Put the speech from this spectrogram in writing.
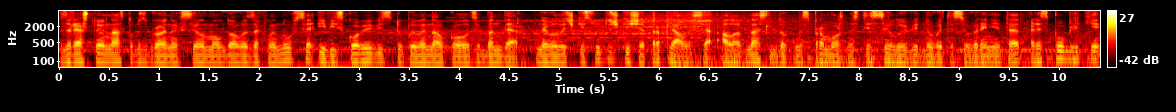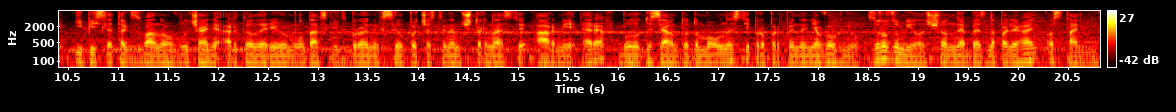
Зрештою, наступ збройних сил Молдови захлинувся, і військові відступили на околиці Бендер. Невеличкі сутички ще траплялися, але внаслідок неспроможності силою відновити суверенітет республіки і після так званого влучання артилерією молдавських збройних сил по частинам 14-ї армії РФ було досягнуто домовленості про припинення вогню. Зрозуміло, що не без наполягань останніх.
